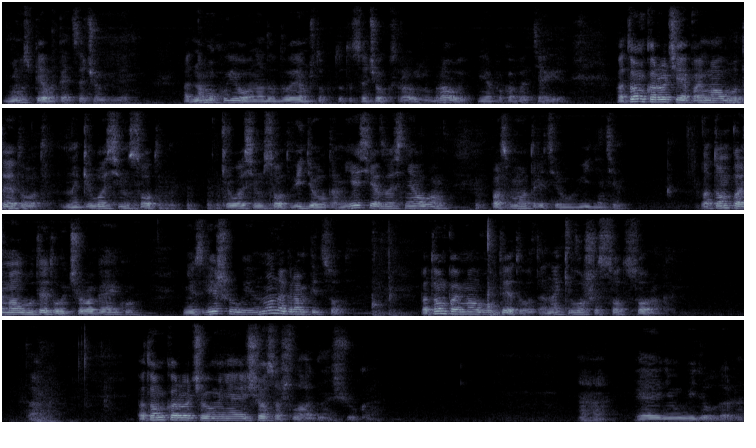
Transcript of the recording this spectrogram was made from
Не успел опять сачок взять. Одному хуево надо вдвоем, чтобы кто-то сачок сразу же брал, и я пока подтягиваю. Потом, короче, я поймал вот эту вот на кило 700. Кило 700 видео там есть, я заснял вам. Посмотрите, увидите. Потом поймал вот эту вот чурогайку. Не взвешивал ее, но на грамм 500. Потом поймал вот эту вот, она кило 640. Так. Потом, короче, у меня еще сошла одна щука. Ага, я ее не увидел даже.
